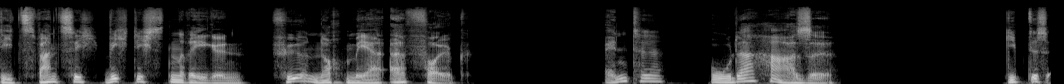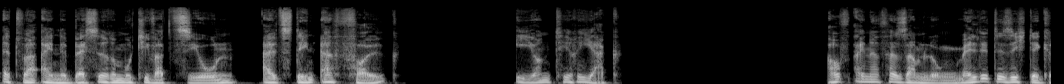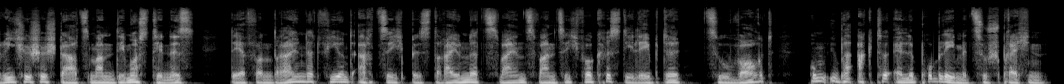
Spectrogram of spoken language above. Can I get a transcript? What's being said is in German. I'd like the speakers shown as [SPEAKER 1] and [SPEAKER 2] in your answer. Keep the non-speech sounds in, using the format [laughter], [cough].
[SPEAKER 1] Die 20 wichtigsten Regeln für noch mehr Erfolg. Ente oder Hase? Gibt es etwa eine bessere Motivation als den Erfolg? Ion Thiriak Auf einer Versammlung meldete sich der griechische Staatsmann Demosthenes, der von 384 bis 322 vor Christi lebte, zu Wort, um über aktuelle Probleme zu sprechen.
